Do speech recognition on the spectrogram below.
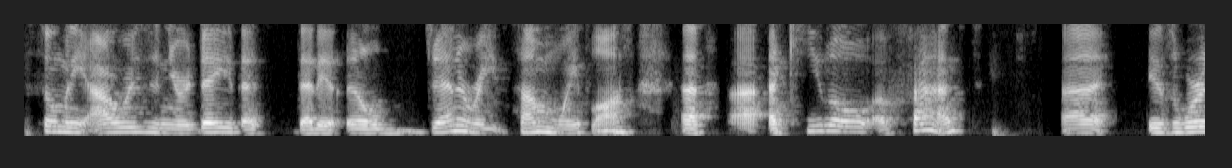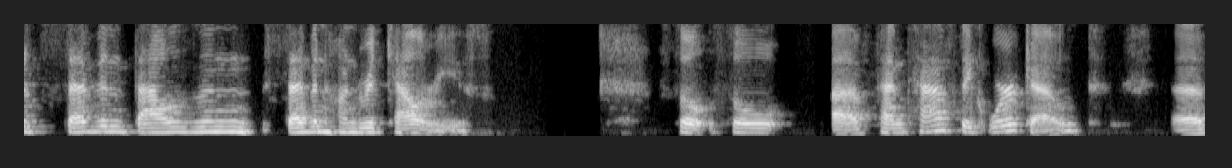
so many hours in your day that that it, will generate some weight loss. Uh, a kilo of fat uh, is worth 7,700 calories. So, so a fantastic workout uh,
